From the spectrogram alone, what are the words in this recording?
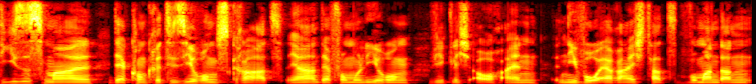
dieses Mal der Konkretisierungsgrad, ja, der Formulierung wirklich auch ein Niveau erreicht hat, wo man dann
